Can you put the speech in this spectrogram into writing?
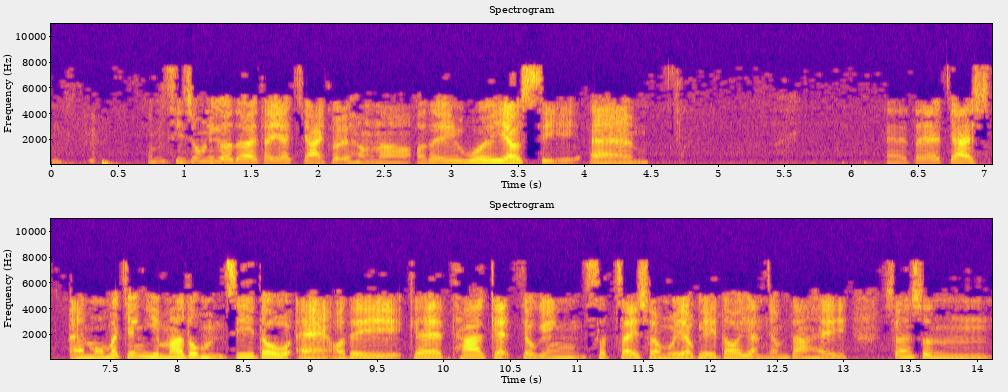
咁始終呢個都係第一屆舉行啦，我哋會有時誒誒、第一屆誒冇乜經驗啦，都唔知道誒、我哋嘅 target 究竟實際上會有幾多人咁，但係相信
